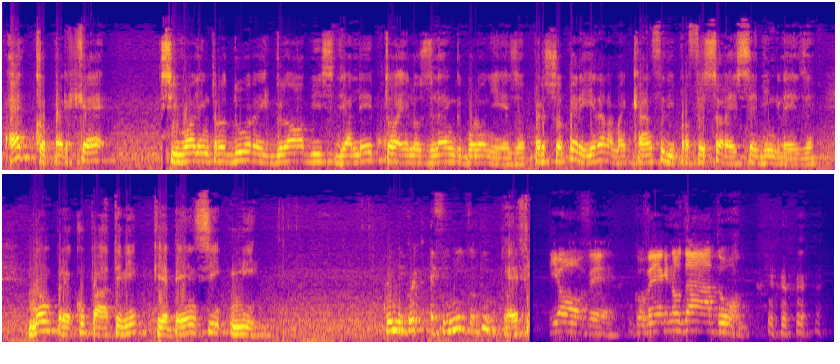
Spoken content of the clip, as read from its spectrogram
Ecco perché si vuole introdurre il globis dialetto e lo slang bolognese per sopperire alla mancanza di professoresse di inglese. Non preoccupatevi che pensi mi. Quindi è finito tutto. È fi- Piove, governo dado.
